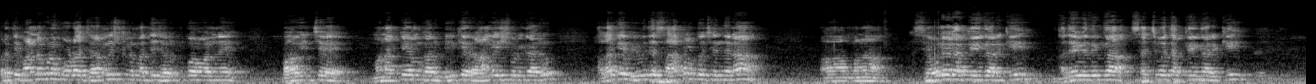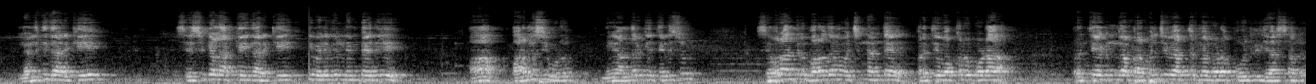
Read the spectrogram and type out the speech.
ప్రతి పండుగను కూడా జర్నలిస్టుల మధ్య జరుపుకోవాలని భావించే మన అక్కయ్యం గారు బీకే రామేశ్వరి గారు అలాగే వివిధ శాఖలకు చెందిన మన శివలేల అక్కయ్య గారికి అదేవిధంగా సత్యవతి అక్కయ్య గారికి లలిత గారికి శశికళ అక్కయ్య గారికి వెలుగులు నింపేది ఆ పరమశివుడు మీ అందరికీ తెలుసు శివరాత్రి పర్వదినం వచ్చిందంటే ప్రతి ఒక్కరు కూడా ప్రత్యేకంగా ప్రపంచవ్యాప్తంగా కూడా పూజలు చేస్తారు.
